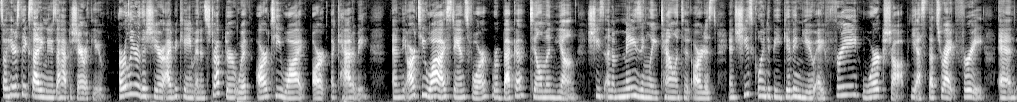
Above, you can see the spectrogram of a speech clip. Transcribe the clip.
So here's the exciting news I have to share with you. Earlier this year, I became an instructor with RTY Art Academy. And the RTY stands for Rebecca Tillman Young. She's an amazingly talented artist, and she's going to be giving you a free workshop. Yes, that's right, free and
